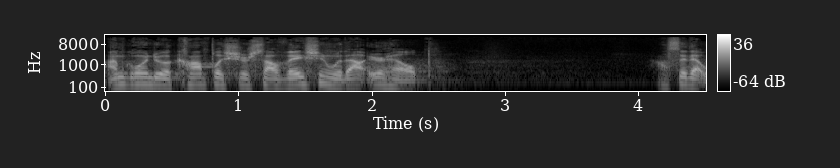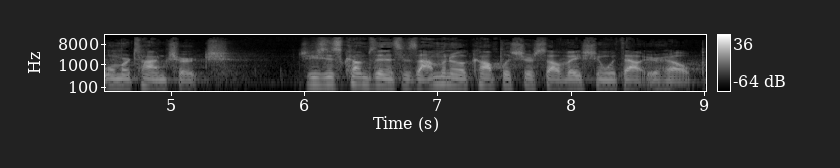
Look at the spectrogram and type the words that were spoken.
I'm going to accomplish your salvation without your help. I'll say that one more time, church. Jesus comes in and says, I'm going to accomplish your salvation without your help.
